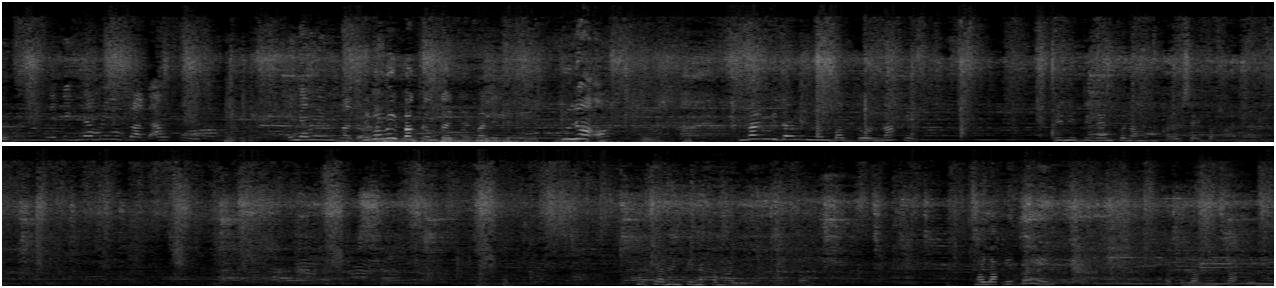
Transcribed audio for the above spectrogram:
yan eh. Eh, Tignan mo yung bag ang cute. Tignan mo yung bag. Di ba may bag kang ganyan, maliliit? Wala oh. Ang dami-dami yung bag doon ako. Binibilan ko naman kayo sa ibang ano eh. Magkano yung pinakamaliit dito? Malaki to eh. Ito lang yung sa akin ha.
